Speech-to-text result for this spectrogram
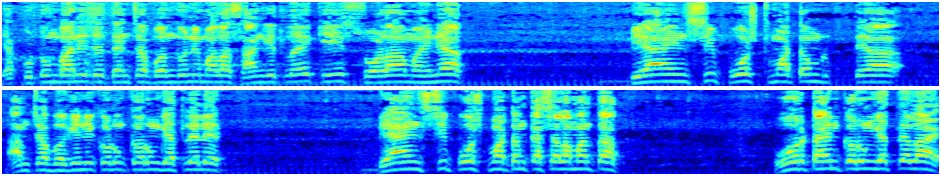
या कुटुंबाने जे त्यांच्या बंधूंनी मला सांगितलंय की सोळा महिन्यात ब्याऐंशी पोस्टमॉर्टम त्या आमच्या भगिनीकडून करून घेतलेले आहेत. ब्याऐंशी पोस्टमॉर्टम कशाला म्हणतात? ओव्हर टाईम करून घेतलेला आहे.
